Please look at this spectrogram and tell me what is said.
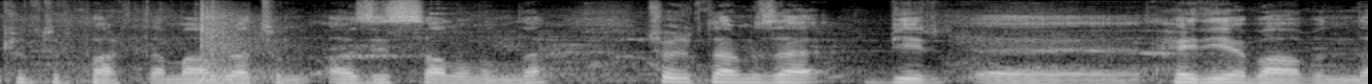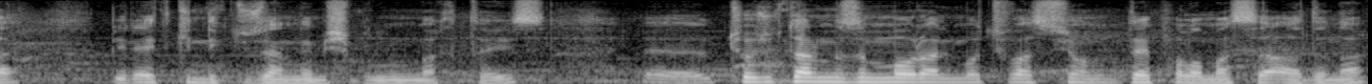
Kültür Park'ta Mamratul Aziz Salonu'nda çocuklarımıza bir e, hediye babında bir etkinlik düzenlemiş bulunmaktayız. E, çocuklarımızın moral motivasyon depolaması adına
